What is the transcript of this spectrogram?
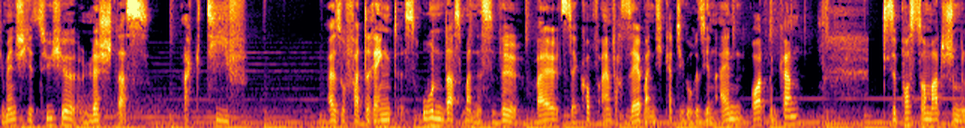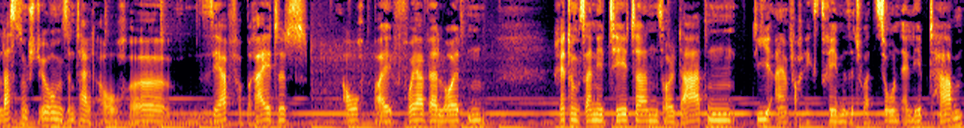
die menschliche Psyche löscht das aktiv, also verdrängt es, ohne dass man es will, weil es der Kopf einfach selber nicht kategorisieren, einordnen kann. Diese posttraumatischen Belastungsstörungen sind halt auch äh, sehr verbreitet, auch bei Feuerwehrleuten, Rettungssanitätern, Soldaten, die einfach extreme Situationen erlebt haben.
